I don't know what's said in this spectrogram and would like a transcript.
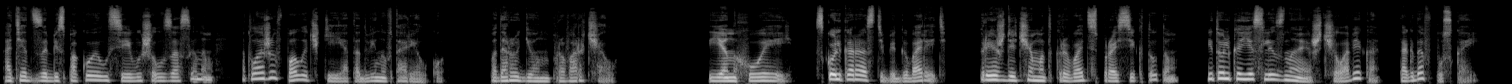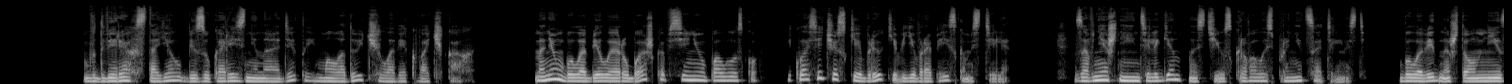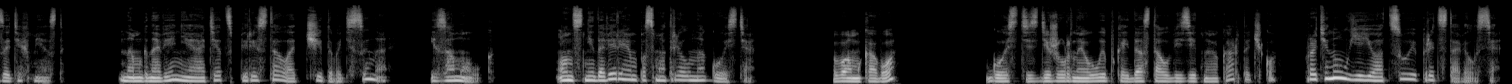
Отец забеспокоился и вышел за сыном, отложив палочки и отодвинув тарелку. По дороге он проворчал. «Ян Хуэй, сколько раз тебе говорить? Прежде чем открывать, спроси, кто там, и только если знаешь человека, тогда впускай». В дверях стоял безукоризненно одетый молодой человек в очках. На нем была белая рубашка в синюю полоску и классические брюки в европейском стиле. За внешней интеллигентностью скрывалась проницательность. Было видно, что он не из этих мест. На мгновение отец перестал отчитывать сына и замолк. Он с недоверием посмотрел на гостя. «Вам кого?» Гость с дежурной улыбкой достал визитную карточку, протянул ее отцу и представился.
